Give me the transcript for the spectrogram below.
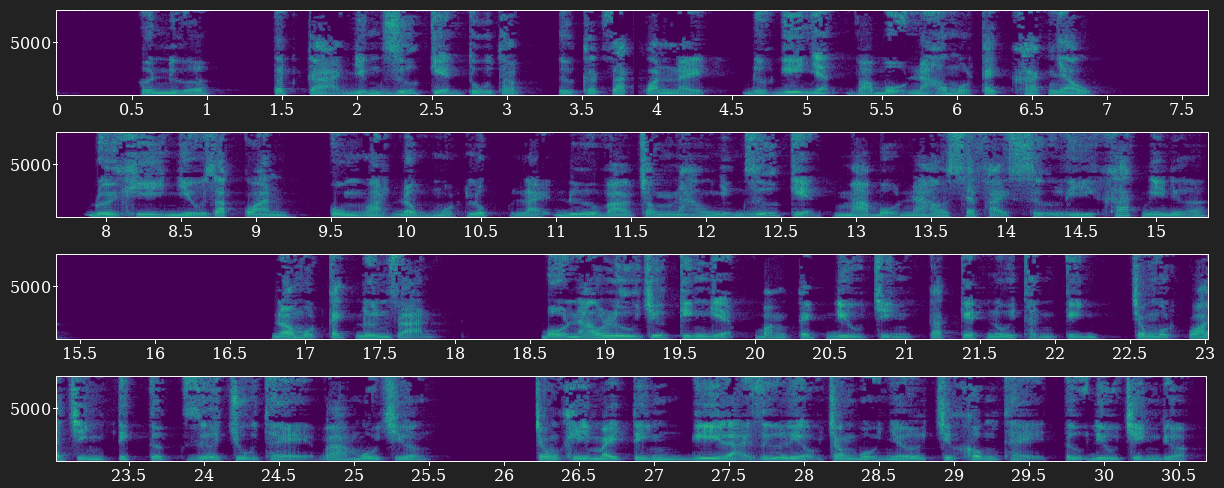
Hơn nữa, tất cả những dữ kiện thu thập từ các giác quan này được ghi nhận vào bộ não một cách khác nhau. Đôi khi nhiều giác quan cùng hoạt động một lúc lại đưa vào trong não những dữ kiện mà bộ não sẽ phải xử lý khác đi nữa. Nói một cách đơn giản, bộ não lưu trữ kinh nghiệm bằng cách điều chỉnh các kết nối thần kinh trong một quá trình tích cực giữa chủ thể và môi trường, trong khi máy tính ghi lại dữ liệu trong bộ nhớ chứ không thể tự điều chỉnh được.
